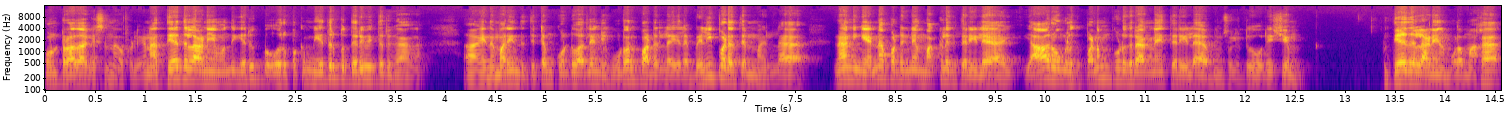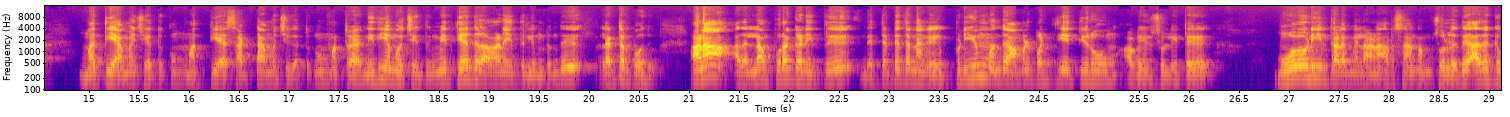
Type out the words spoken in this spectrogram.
பொன் ராதாகிருஷ்ணன் அவர்கள். ஏன்னா தேர்தல் ஆணையம் வந்து எதிர்ப்பு ஒரு பக்கம் எதிர்ப்பு தெரிவித்திருக்காங்க. இந்த மாதிரி இந்த திட்டம் கொண்டு வரல எங்களுக்கு உடன்பாடு இல்லை இதில் வெளிப்படைத்தன்மை இல்லை. ஏன்னா நீங்கள் என்ன பண்ணுறீங்கன்னே மக்களுக்கு தெரியல. யார் உங்களுக்கு பணம் கொடுக்குறாங்கன்னே தெரியல அப்படின்னு சொல்லிட்டு ஒரு விஷயம் தேர்தல் ஆணையம் மூலமாக மத்திய அமைச்சகத்துக்கும் மத்திய சட்ட அமைச்சகத்துக்கும் மற்ற நிதி அமைச்சகத்துக்குமே தேர்தல் ஆணையத்திலிருந்து லெட்டர் போகுது. ஆனால் அதெல்லாம் புறக்கணித்து இந்த திட்டத்தை நாங்கள் எப்படியும் வந்து அமல்படுத்தியே தீருவோம் அப்படின்னு சொல்லிட்டு மோடியின் தலைமையிலான அரசாங்கம் சொல்லுது. அதுக்கு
